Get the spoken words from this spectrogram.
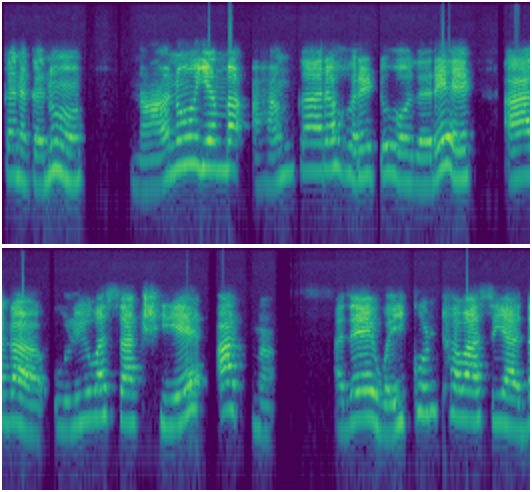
ಕನಕನು ನಾನು ಎಂಬ ಅಹಂಕಾರ ಹೊರಟು ಹೋದರೆ ಆಗ ಉಳಿಯುವ ಸಾಕ್ಷಿಯೇ ಆತ್ಮ. ಅದೇ ವೈಕುಂಠವಾಸಿಯಾದ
